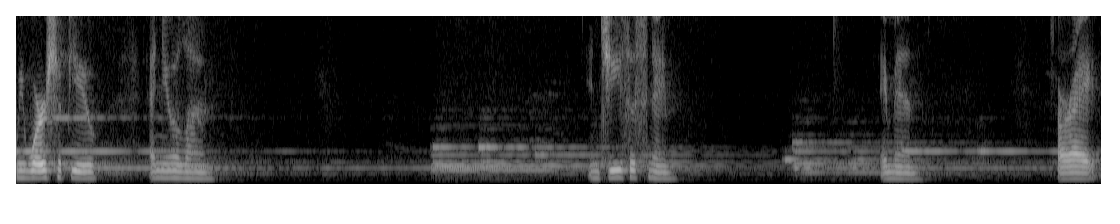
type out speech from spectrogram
We worship you and you alone. In Jesus' name, amen. All right.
